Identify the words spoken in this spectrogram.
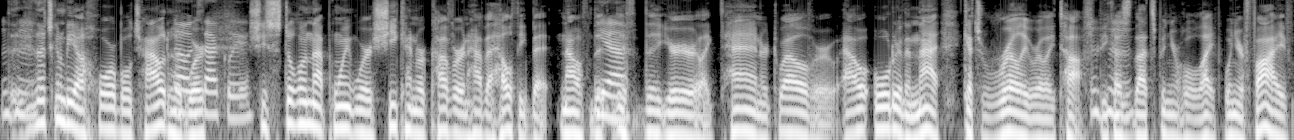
th- that's going to be a horrible childhood No, where exactly. she's still in that point where she can recover and have a healthy bit. Now, if, the, Yeah. if the, you're like 10 or 12 or out, older than that, it gets really, really tough Mm-hmm. because that's been your whole life. When you're five,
